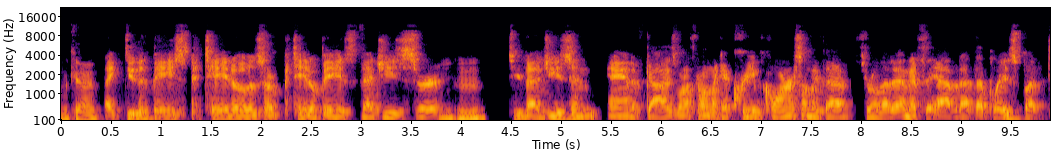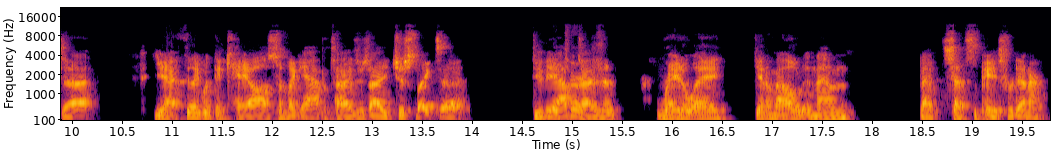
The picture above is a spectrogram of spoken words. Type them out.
Okay. like do the base potatoes or potato based veggies or hmm two veggies and and if guys want to throw in like a cream corn or something like that, throw that in if they have it at that place. But uh yeah, I feel like with the chaos of like appetizers, I just like to do the appetizer right away, get them out, and then that sets the pace for dinner.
